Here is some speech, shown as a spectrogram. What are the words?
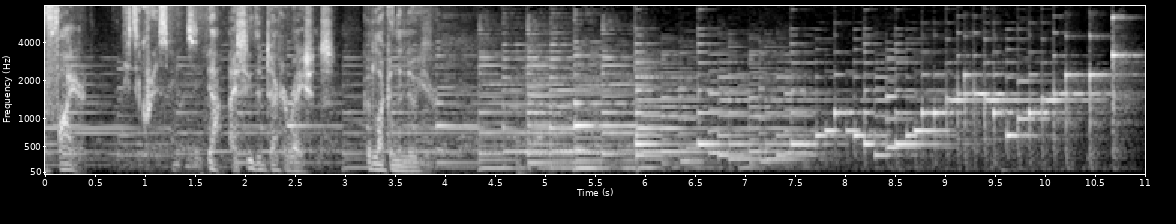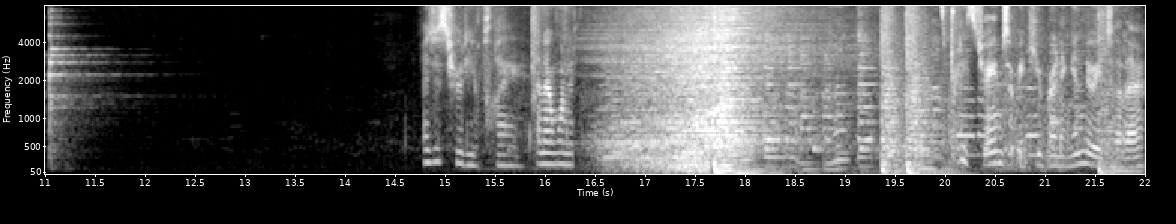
You're fired. It's Christmas. Yeah, I see the decorations. Good luck in the new year. I just heard you play, and I wanted. It's pretty strange that we keep running into each other.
